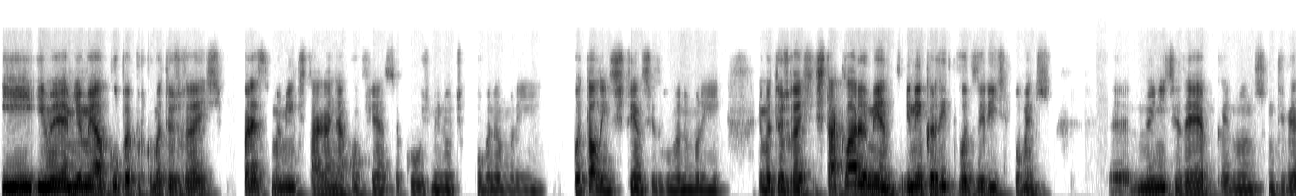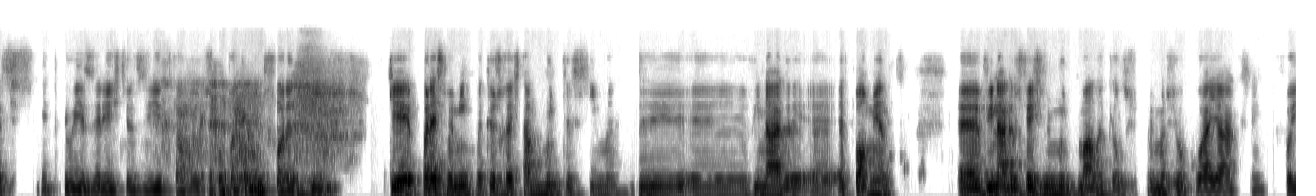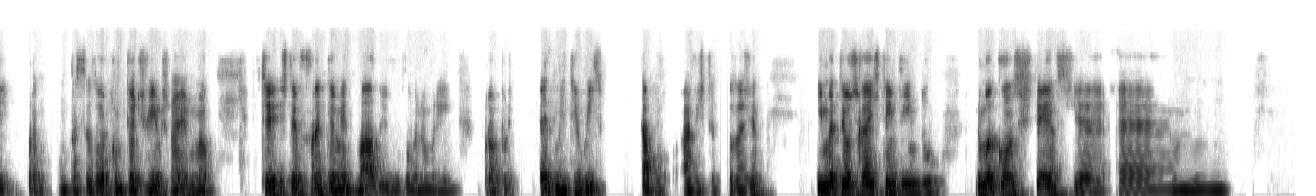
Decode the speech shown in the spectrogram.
E, e, a minha maior culpa é porque o Mateus Reis parece-me a mim que está a ganhar confiança com os minutos que o Ruben Amorim, com a tal insistência do Ruben Amorim em Mateus Reis. Está claramente, e nem acredito que vou dizer isto, pelo menos eh, no início da época, se me tivesses dito que eu ia dizer isto, eu dizia que estavas completamente fora de ti, que é, parece-me a mim que Mateus Reis está muito acima de uh, Vinagre uh, atualmente. Uh, Vinagre fez-lhe muito mal aqueles primeiros jogos com o Ajax, em que foi um passador, como todos vimos, não é? Esteve francamente mal, e o Ruben Amorim próprio admitiu isso, estava à vista de toda a gente. E Mateus Reis tem vindo numa consistência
